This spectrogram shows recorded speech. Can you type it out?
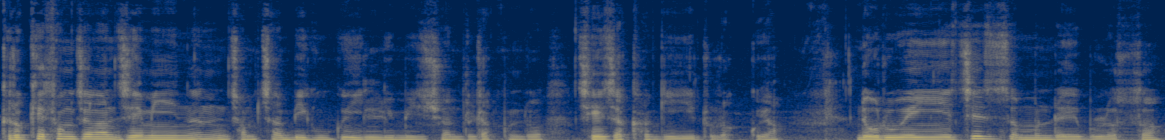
그렇게 성장한 제미니는 점차 미국의 인류 뮤지션들 작품도 제작하기 이르렀고요. 노르웨이의 재즈 전문 레이블로서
